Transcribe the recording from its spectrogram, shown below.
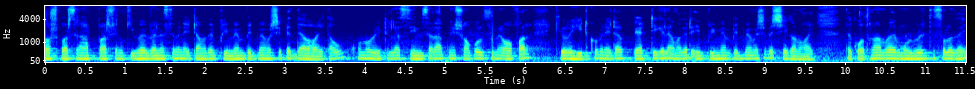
দশ পার্সেন্ট আট পার্সেন্ট কীভাবে ব্যালেন্স দেবেন এটা আমাদের প্রিমিয়াম পেড মেম্বারশিপে দেওয়া হয়। তাও কোনো রিটেলার সিম ছাড়া আপনি সকল সিমের অফার কীভাবে হিট করবেন, এটা প্র্যাকটিক্যালি আমাদের এই প্রিমিয়াম পেড মেম্বারশিপে শেখানো হয়। তা কথা আমরা মূল বিরতি চলে যাই।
